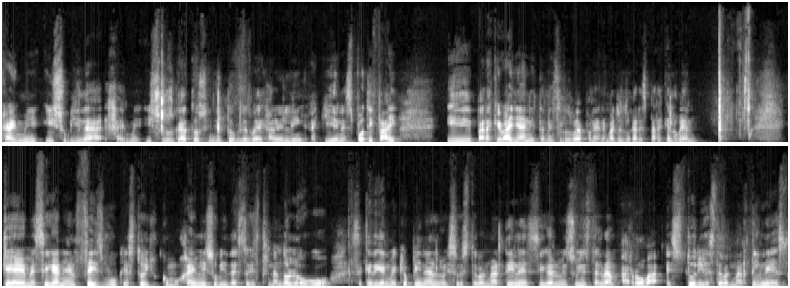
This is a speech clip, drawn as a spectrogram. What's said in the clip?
Jaime y su vida, Jaime y sus gatos en YouTube. Les voy a dejar el link aquí en Spotify y para que vayan y también se los voy a poner en varios lugares para que lo vean que me sigan en Facebook, estoy como Jaime y su vida, estoy estrenando logo, así que díganme qué opinan, lo hizo Esteban Martínez, síganme en su Instagram, arroba estudio Esteban Martínez,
